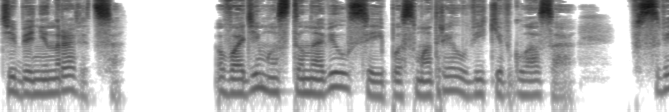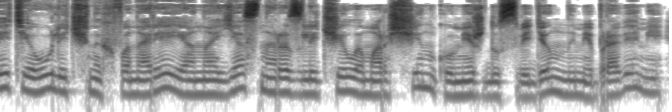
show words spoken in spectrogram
Тебе не нравится? Вадим остановился и посмотрел Вике в глаза. В свете уличных фонарей она ясно различила морщинку между сведенными бровями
